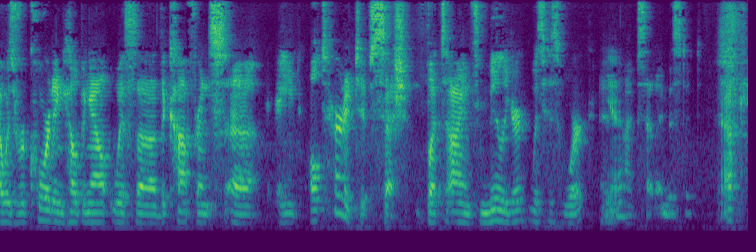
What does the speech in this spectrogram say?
I was recording, helping out with uh, the conference, uh, a alternative session. But I am familiar with his work, and Yeah. I'm sad I missed it. Okay.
